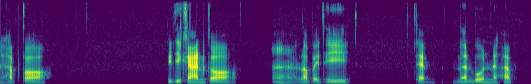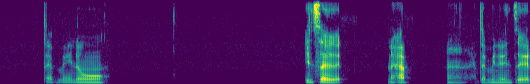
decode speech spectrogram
นะครับก็ วิธีการก็เราไปที่แท็บด้านบนนะครับ แท็บเมนู insert นะครับ แต่เมนู insert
